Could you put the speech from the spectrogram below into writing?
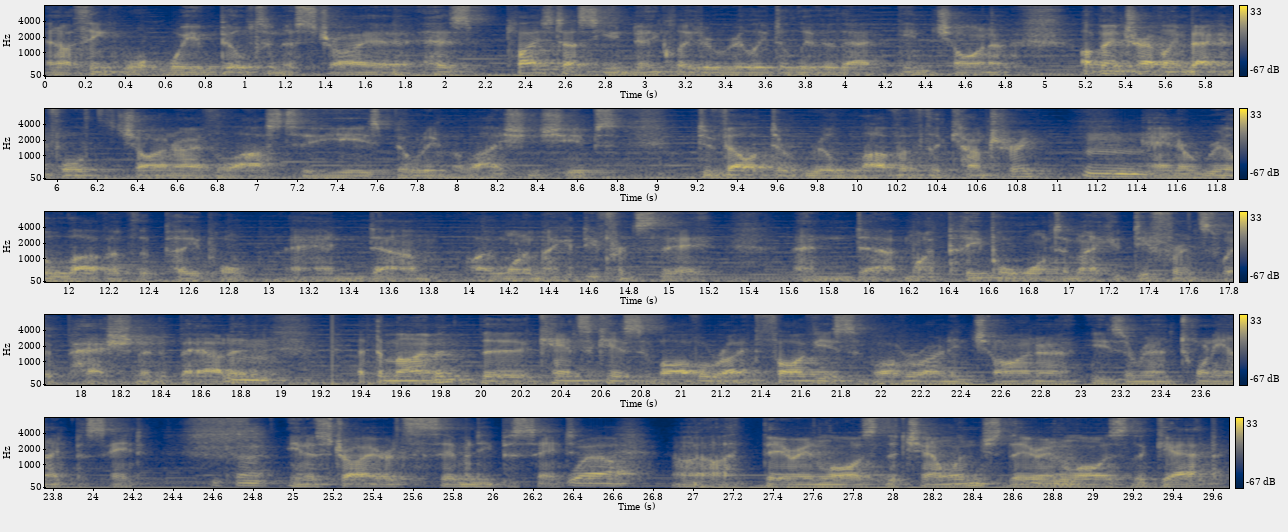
And I think what we've built in Australia has placed us uniquely to really deliver that in China. I've been travelling back and forth to China over the last two years, building relationships, developed a real love of the country mm. and a real love of the people. And um, I want to make a difference there. And uh, my people want to make a difference. We're passionate about mm. it. Hmm. At the moment, the cancer care survival rate, five year survival rate in China, is around 28%. Okay. In Australia, it's 70%. Wow. Uh, therein lies the challenge, therein mm. lies the gap.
